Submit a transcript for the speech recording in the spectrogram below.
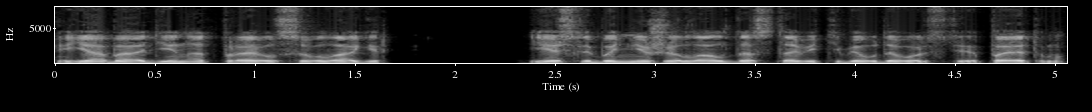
я бы один отправился в лагерь, если бы не желал доставить тебе удовольствие. Поэтому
